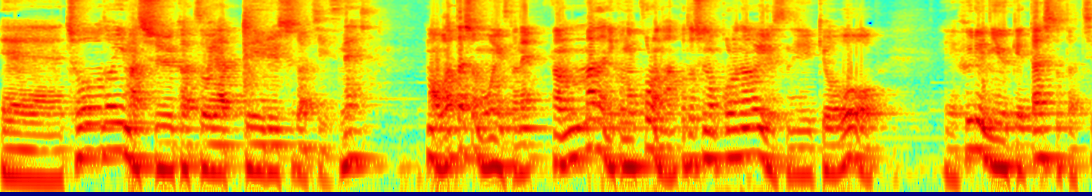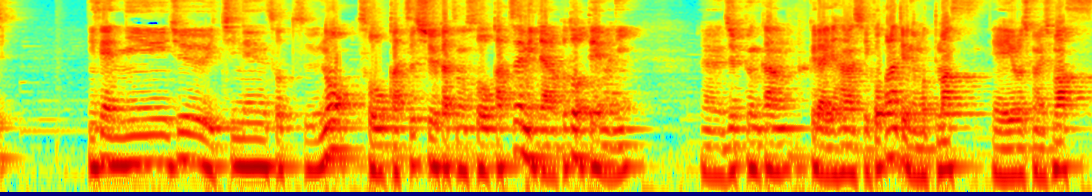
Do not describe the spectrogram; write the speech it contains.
えー、ちょうど今就活をやっている人たちですね。まあ終わった人も多いんですかね。まあ、まさにこのコロナ、今年のコロナウイルスの影響を、えーフルに受けた人たち。2021年卒の総括、就活の総括みたいなことをテーマに、うん、10分間くらいで話していこうかなというふうに思ってます。えーよろしくお願いします。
